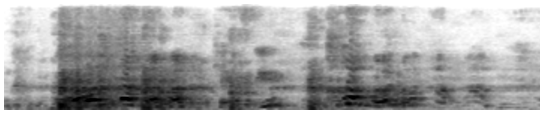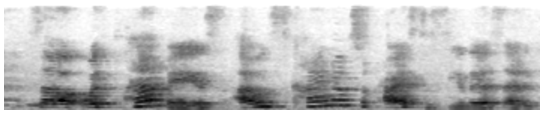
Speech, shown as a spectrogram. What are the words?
KFC. so with plant-based, I was kind of surprised to see this, and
